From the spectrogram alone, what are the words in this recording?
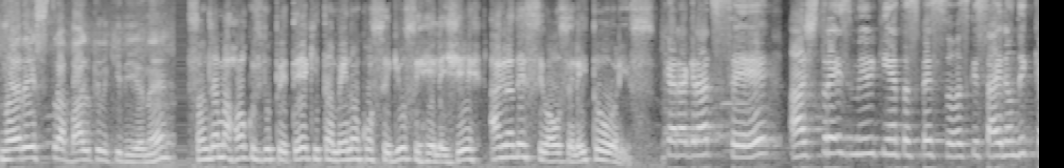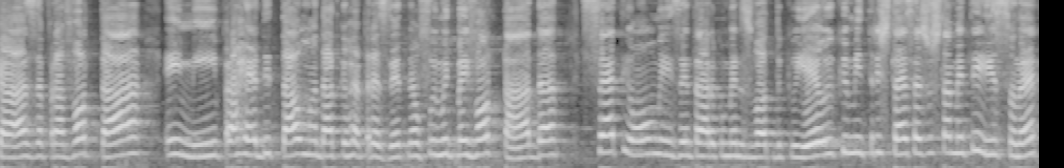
não era esse trabalho que ele queria, né? Sandra Marrocos do PT, que também não conseguiu se reeleger, agradeceu aos eleitores. Quero agradecer às 3.500 pessoas que saíram de casa para votar em mim, para reeditar o mandato que eu represento. Né? Eu fui muito bem votada. Sete homens entraram com menos votos do que eu e o que me entristece é justamente isso, né?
